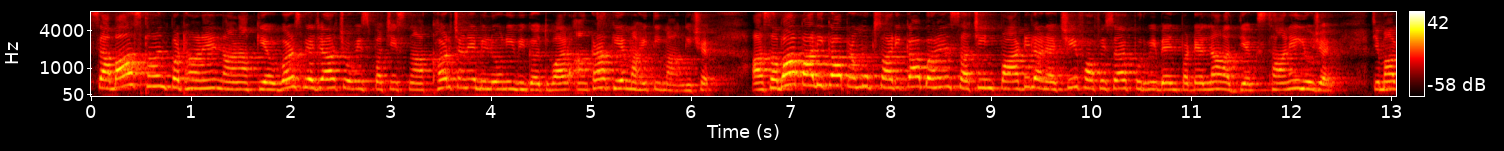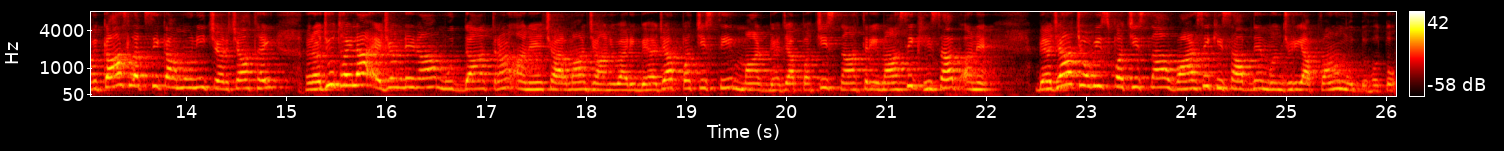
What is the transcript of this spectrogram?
સાબાસ ખાન પઠાણે નાણાકીય વર્ષ બે હજાર ચોવીસ પચીસના ખર્ચ અને બિલોની વિગતવાર આંકડાકીય માહિતી માંગી છે. આ સભા પાલિકા પ્રમુખ સારિકાબહેન સચિન પાટીલ અને ચીફ ઓફિસર પૂર્વીબેન પટેલના અધ્યક્ષ સ્થાને યોજાઈ. જેમાં વિકાસલક્ષી કામોની ચર્ચા થઈ. રજૂ થયેલા એજન્ડેના મુદ્દા ત્રણ અને ચારમાં જાન્યુઆરી બે હજાર પચીસથી માર્ચ બે હજાર પચીસના ત્રિમાસિક હિસાબ અને બે હજાર ચોવીસ પચીસના વાર્ષિક હિસાબને મંજૂરી આપવાનો મુદ્દો હતો.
